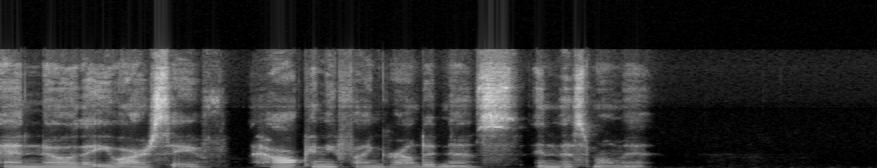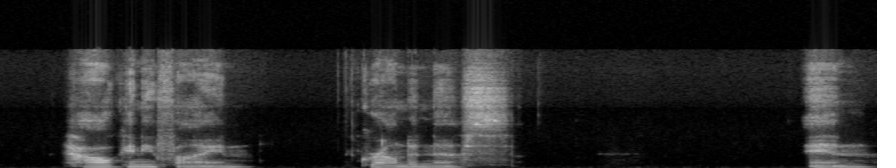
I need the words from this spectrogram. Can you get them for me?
and know that you are safe? How can you find groundedness in this moment? How can you find groundedness in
